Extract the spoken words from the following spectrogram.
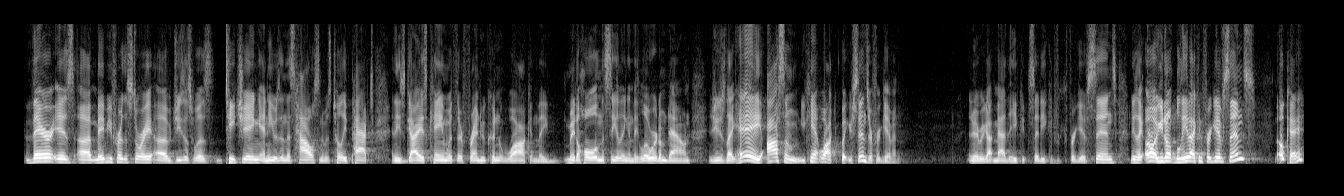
there is, uh, maybe you've heard the story of Jesus was teaching and he was in this house and it was totally packed. And these guys came with their friend who couldn't walk and they made a hole in the ceiling and they lowered him down. And Jesus was like, hey, awesome, you can't walk, but your sins are forgiven. And everybody got mad that he could, said he could forgive sins. And he's like, oh, you don't believe I can forgive sins? Okay,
